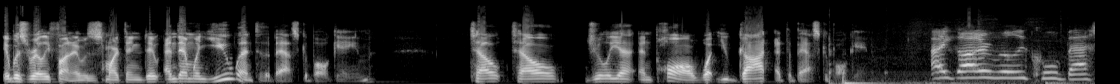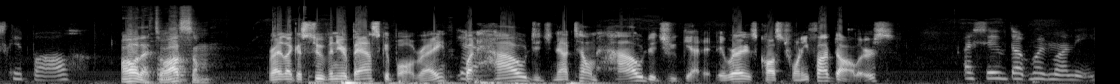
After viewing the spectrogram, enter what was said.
It was really fun. It was a smart thing to do. And then when you went to the basketball game, tell tell Julia and Paul what you got at the basketball game. I got a really cool basketball. oh, that's awesome. Right, like a souvenir basketball, right? Yeah. But how did you now tell them how did you get it? It was cost twenty five dollars. I saved up my money.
